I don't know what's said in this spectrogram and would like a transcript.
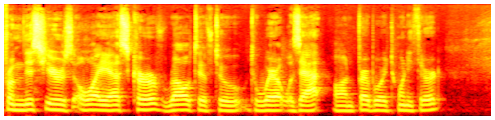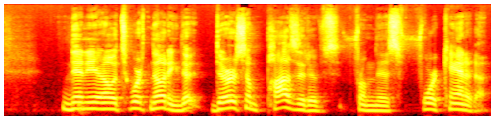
from this year's OIS curve relative to, to where it was at on February 23rd. Then, you know, it's worth noting that there are some positives from this for Canada.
